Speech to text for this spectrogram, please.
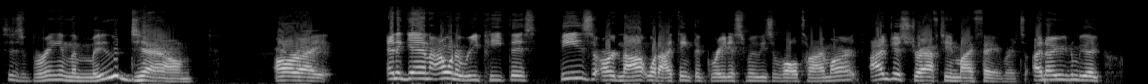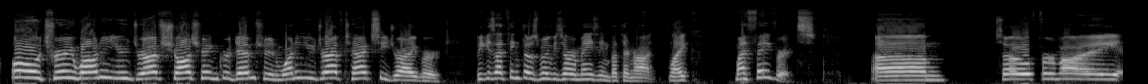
this is bringing the mood down. All right. And again, I want to repeat this. These are not what I think the greatest movies of all time are. I'm just drafting my favorites. I know you're to be like, oh, Trey, why don't you draft Shawshank Redemption? Why don't you draft Taxi Driver? Because I think those movies are amazing, but they're not like my favorites. Um, so for my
